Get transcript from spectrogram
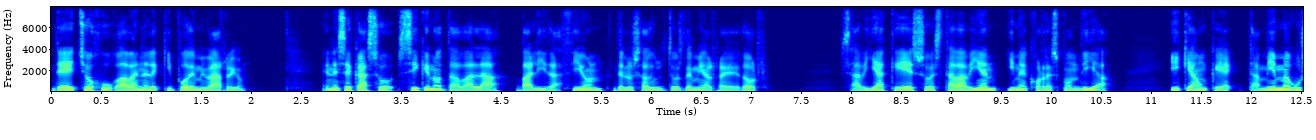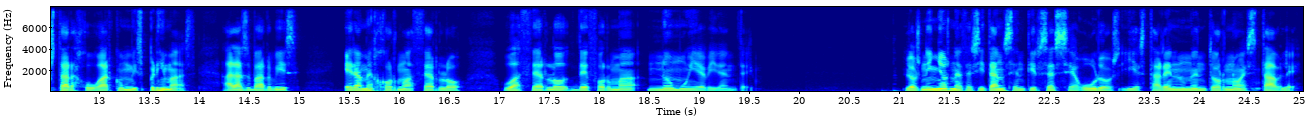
De hecho, jugaba en el equipo de mi barrio. En ese caso sí que notaba la validación de los adultos de mi alrededor. Sabía que eso estaba bien y me correspondía, y que aunque también me gustara jugar con mis primas a las Barbies, era mejor no hacerlo o hacerlo de forma no muy evidente. Los niños necesitan sentirse seguros y estar en un entorno estable,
